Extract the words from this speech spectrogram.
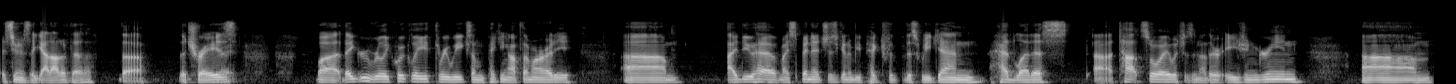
as soon as they got out of the the, the trays. But they grew really quickly. Three weeks, I'm picking off them already. Um, I do have my spinach is going to be picked for this weekend. Head lettuce, uh, tatsoi, which is another Asian green. Um,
